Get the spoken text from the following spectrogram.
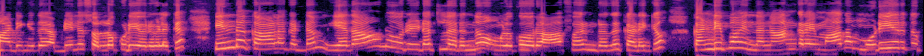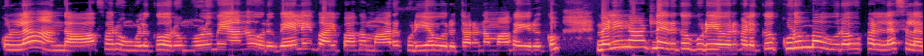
மாட்டேங்குது அப்படின்னு சொல்லக்கூடியவர்களுக்கு இந்த காலகட்டம் ஏதாவது ஒரு இடத்துல இருந்து உங்களுக்கு ஒரு ஆஃபர்ன்றது கிடைக்கும். கண்டிப்பா இந்த நான்கரை மாதம் முடியறதுக்குள்ள அந்த ஆஃபர் உங்களுக்கு ஒரு முழுமையான ஒரு வேலை வாய்ப்பாக மாறக்கூடிய ஒரு தருணமாக இருக்கும். வெளிநாட்டுல இருக்கக்கூடியவர்களுக்கு குடும்ப உறவுகள்ல சில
